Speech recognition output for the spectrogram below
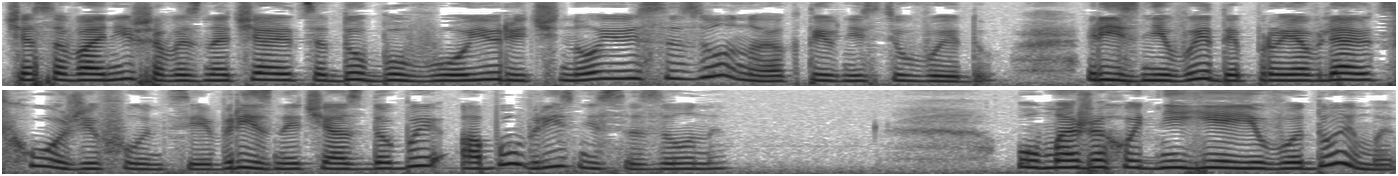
Часова ніша визначається добовою, річною і сезонною активністю виду. Різні види проявляють схожі функції в різний час доби або в різні сезони. У межах однієї водойми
